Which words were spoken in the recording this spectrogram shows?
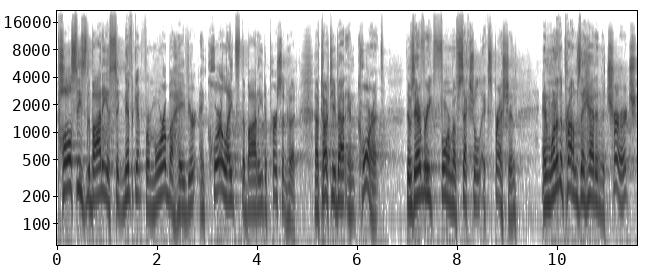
Paul sees the body as significant for moral behavior and correlates the body to personhood. I've talked to you about in Corinth, there was every form of sexual expression. And one of the problems they had in the church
